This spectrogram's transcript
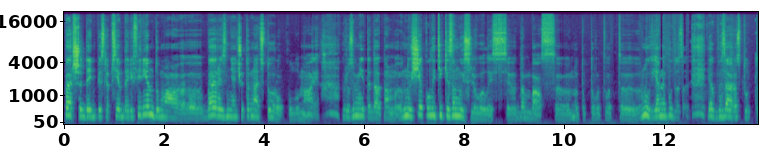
перший день після псевдореферендума е, березня 2014 року лунає. Розумієте, да, там, ну, ще коли тільки замислювались е, Донбас. Ну, тобто, от, от, ну, я не буду якби зараз тут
